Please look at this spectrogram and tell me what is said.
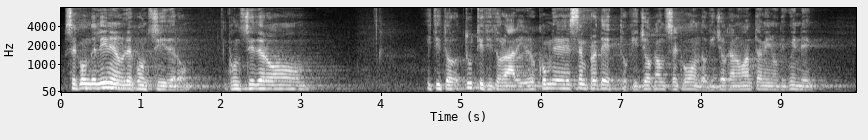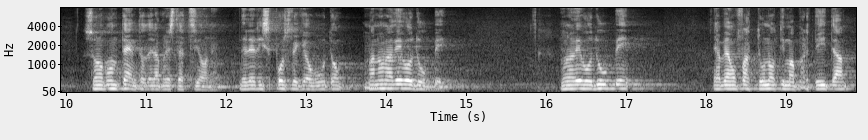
Seconde linee non le considero, considero i titolo, tutti i titolari, come sempre detto, chi gioca un secondo, chi gioca 90 minuti, quindi sono contento della prestazione, delle risposte che ho avuto, ma non avevo dubbi non avevo dubbi e abbiamo fatto un'ottima partita,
